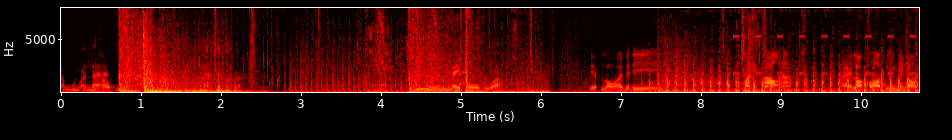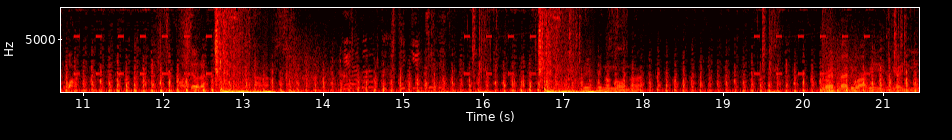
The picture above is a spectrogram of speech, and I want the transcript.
เนี่ยหัวแตกในโผล่หัว เรียบร้อยไปดีฟันเข้านะแต่ล็อกคอพี่ไม่ล็อกว่ะขอเจอแล้วนี่พี่นนนั่นแหละไไปดีกว่าพี่อย่ายิง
